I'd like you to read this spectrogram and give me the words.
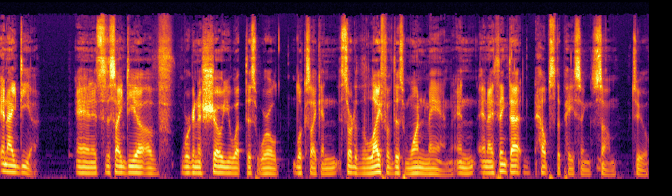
an idea and it's this idea of we're going to show you what this world looks like and sort of the life of this one man and and I think that helps the pacing some too.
